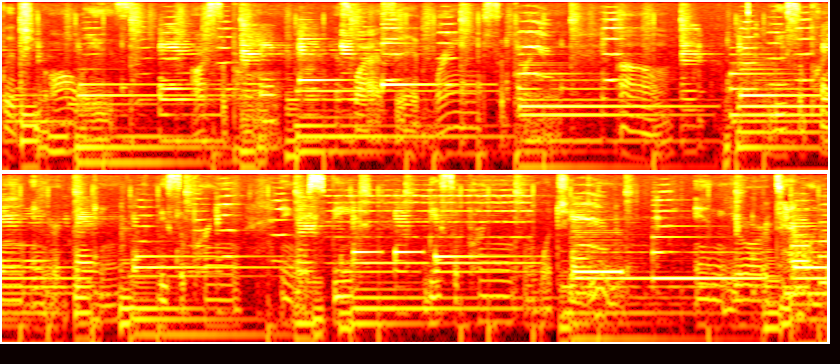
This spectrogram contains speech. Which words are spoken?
But you always are supreme. That's why I said reign supreme. Um, be supreme in your thinking, be supreme in your speech, be supreme in what you do, in your talent,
